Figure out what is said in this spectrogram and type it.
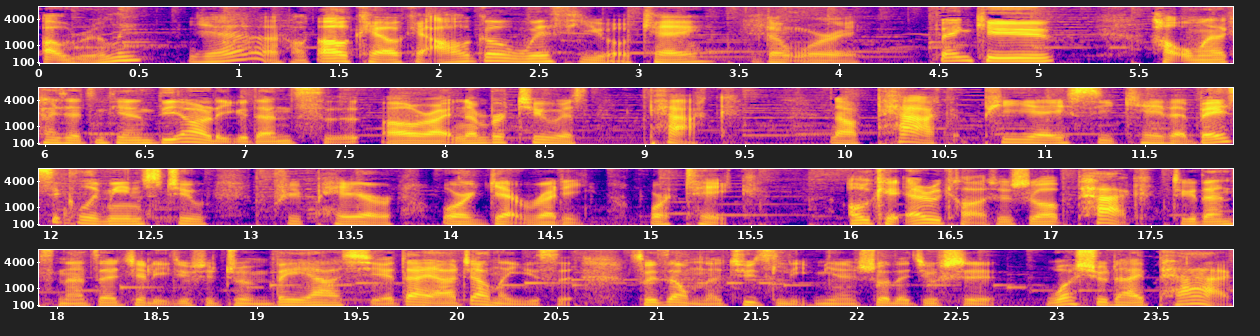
Oh, really? Yeah. Okay, okay. I'll go with you, okay? Don't worry. Thank you. 好，我们来看一下今天第二的一个单词 All right, number two is pack. Now, pack, P A C K, that basically means to prepare or get ready or take. OK，Eric、老师说，pack 这个单词呢，在这里就是准备呀、携带呀这样的意思，所以在我们的句子里面说的就是 What should I pack？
